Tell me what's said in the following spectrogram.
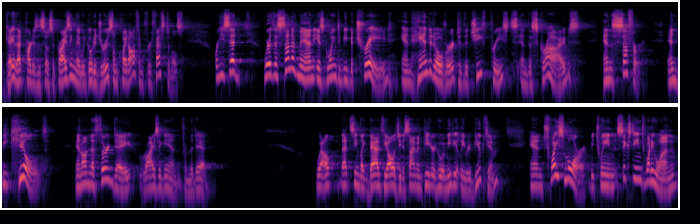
Okay, that part isn't so surprising. They would go to Jerusalem quite often for festivals. Or he said, where the Son of Man is going to be betrayed and handed over to the chief priests and the scribes and suffer and be killed, and on the third day rise again from the dead. Well, that seemed like bad theology to Simon Peter, who immediately rebuked him. And twice more, between 1621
